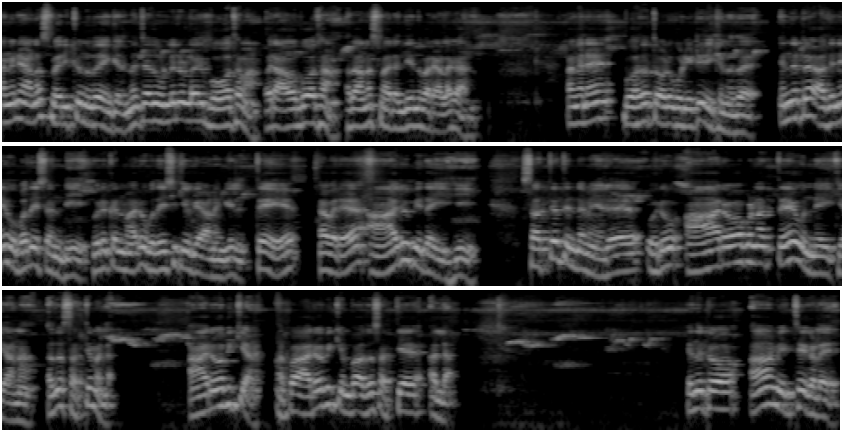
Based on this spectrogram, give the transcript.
അങ്ങനെയാണ് സ്മരിക്കുന്നത് എങ്കിൽ എന്ന് വെച്ചാൽ അത് ഉള്ളിലുള്ള ഒരു ബോധമാണ് ഒരു അവബോധമാണ്. അതാണ് സ്മരന്തി എന്ന് പറയാനുള്ള കാരണം. അങ്ങനെ ബോധത്തോട് കൂടിയിട്ട് ഇരിക്കുന്നത്. എന്നിട്ട് അതിനെ ഉപദേശന്തി ഗുരുക്കന്മാർ ഉപദേശിക്കുകയാണെങ്കിൽ തേ അവർ ആരുപിതൈഹി സത്യത്തിന്റെ മേൽ ഒരു ആരോപണത്തെ ഉന്നയിക്കുകയാണ്. അത് സത്യമല്ല. ആരോപിക്കുകയാണ് അപ്പോൾ ആരോപിക്കുമ്പോൾ അത് സത്യ അല്ല. എന്നിട്ടോ ആ മിഥ്യകളെ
